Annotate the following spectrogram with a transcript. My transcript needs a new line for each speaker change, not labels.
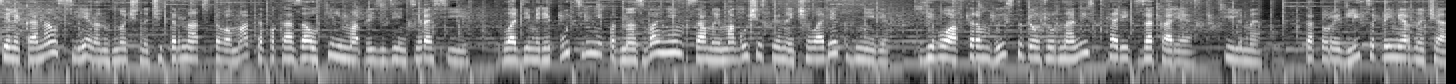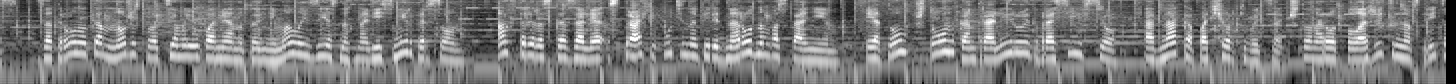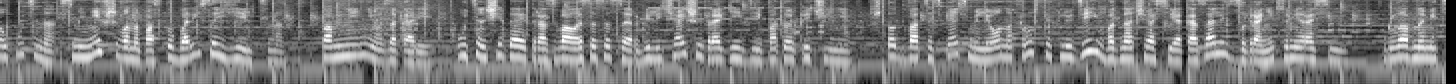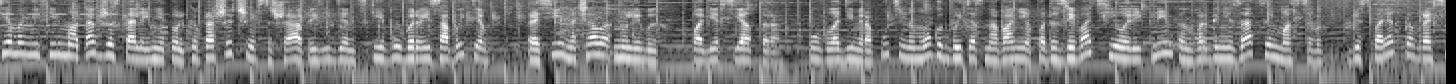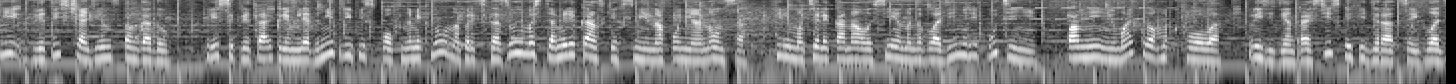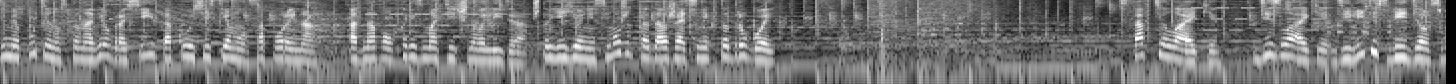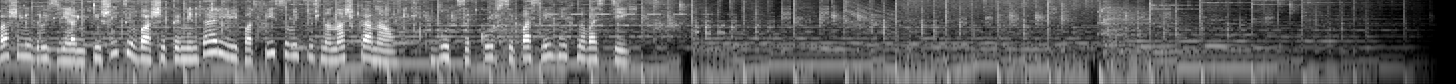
Телеканал CNN в ночь на 14 марта показал фильм о президенте России, Владимире Путине под названием «Самый могущественный человек в мире». Его автором выступил журналист Фарид Закария. В фильме, который длится примерно час, затронуто множество тем и упомянуто немало известных на весь мир персон. Авторы рассказали о страхе Путина перед народным восстанием и о том, что он контролирует в России все. Однако подчеркивается, что народ положительно встретил Путина, сменившего на посту Бориса Ельцина. По мнению Закарии, Путин считает развал СССР величайшей трагедией по той причине, что 25 миллионов русских людей в одночасье оказались за границами России. Главными темами фильма также стали не только прошедшие в США президентские выборы и события в России начала нулевых, по версии автора. У Владимира Путина могут быть основания подозревать Хиллари Клинтон в организации массовых беспорядков в России в 2011 году. Пресс-секретарь Кремля Дмитрий Песков намекнул на предсказуемость американских СМИ на фоне анонса фильма телеканала CNN на Владимире Путине. По мнению Майкла Макфола, президент Российской Федерации Владимир Путин установил в России такую систему с опорой на одного харизматичного лидера, что ее не сможет продолжать никто другой. Ставьте лайки, дизлайки, делитесь видео с вашими друзьями, пишите ваши комментарии и подписывайтесь на наш канал. Будьте в курсе последних новостей.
